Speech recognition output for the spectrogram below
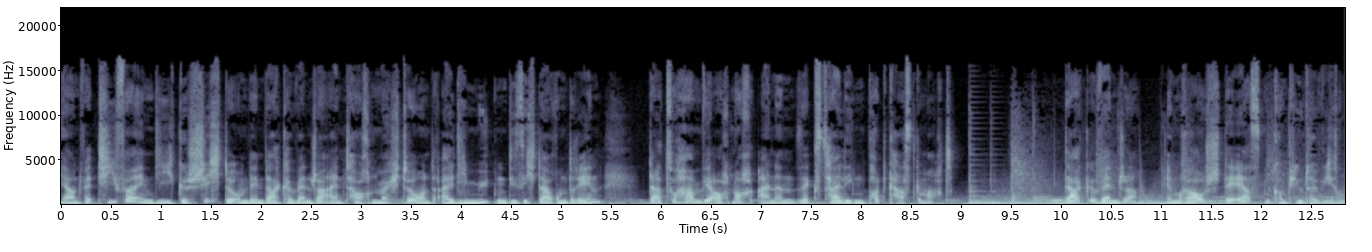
Ja, und wer tiefer in die Geschichte um den Dark Avenger eintauchen möchte und all die Mythen, die sich darum drehen, dazu haben wir auch noch einen sechsteiligen Podcast gemacht. Dark Avenger im Rausch der ersten Computerviren.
